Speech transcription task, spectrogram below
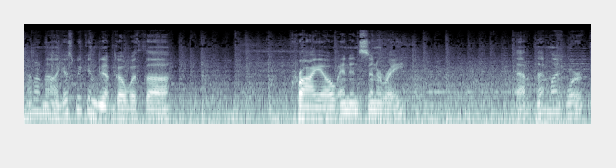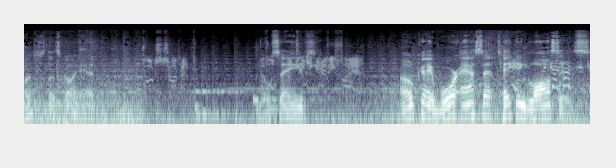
I don't know. I guess we can go- go with uh, cryo and incinerate. That that might work. Let's let's go ahead. No saves. Okay, war asset taking losses.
